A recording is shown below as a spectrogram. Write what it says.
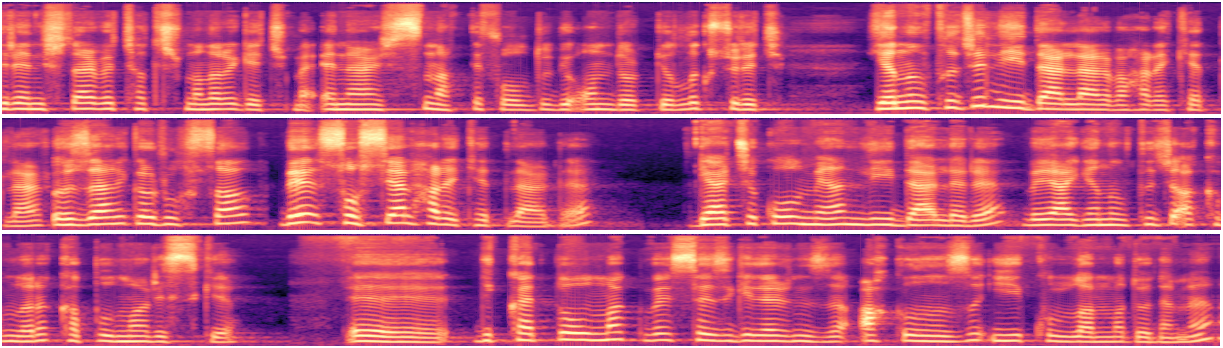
direnişler ve çatışmalara geçme enerjisinin aktif olduğu bir 14 yıllık süreç yanıltıcı liderler ve hareketler, özellikle ruhsal ve sosyal hareketlerde gerçek olmayan liderlere veya yanıltıcı akımlara kapılma riski, Ee, dikkatli olmak ve sezgilerinizi, aklınızı iyi kullanma dönemi.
